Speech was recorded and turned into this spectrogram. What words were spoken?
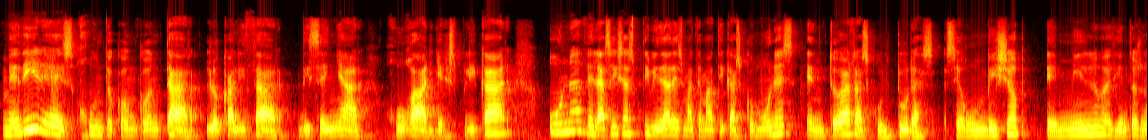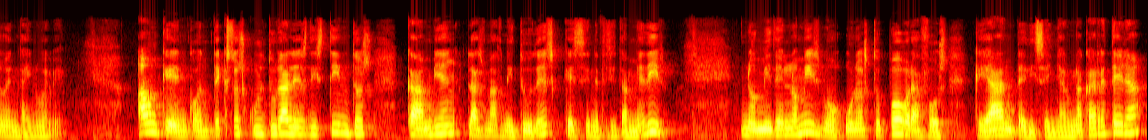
Medir es, junto con contar, localizar, diseñar, jugar y explicar, una de las seis actividades matemáticas comunes en todas las culturas, según Bishop en 1999 aunque en contextos culturales distintos cambien las magnitudes que se necesitan medir. No miden lo mismo unos topógrafos que han de diseñar una carretera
